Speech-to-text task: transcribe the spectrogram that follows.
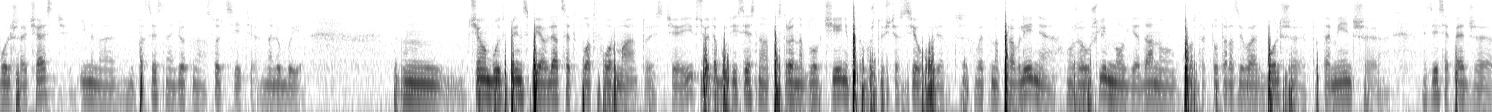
большая часть именно непосредственно идет на соцсети, на любые. Чем будет, в принципе, являться эта платформа. То есть, э, и все это будет, естественно, построено на блокчейне, потому что сейчас все уходят в это направление. Уже ушли многие, да, но просто кто-то развивает больше, кто-то меньше. Здесь, опять же,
